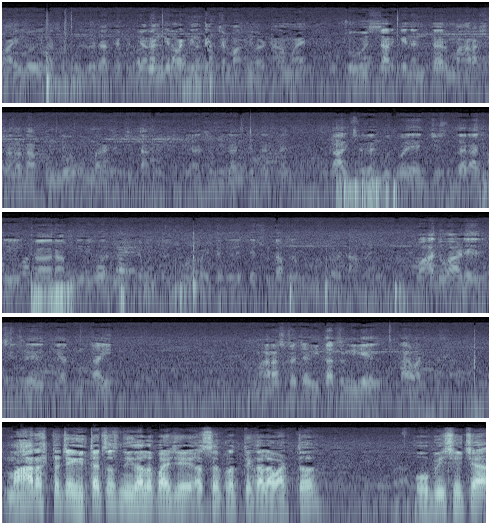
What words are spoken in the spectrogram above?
फाईल होईल असं बोललं जाते पण जरांगे पाटील त्यांच्या मागणीवर ठाम आहे चोवीस तारखेनंतर महाराष्ट्राला दाखवून देऊ की मराठ्यांची ताकद किती असं विधान ते करत काल छगन भुजबळ यांची सुद्धा रात्री रामगिरीवर मुख्यमंत्र्यांसोबत बैठक झाली. ते सुद्धा आपल्या मुद्द्यावर ठाम आहे वाद वाढेल चिघळेल की यातून काही महाराष्ट्राच्या हिताचं निघेल काय वाटतं? महाराष्ट्राच्या हिताचंच निघालं पाहिजे असं प्रत्येकाला वाटतं. ओबीसीच्या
